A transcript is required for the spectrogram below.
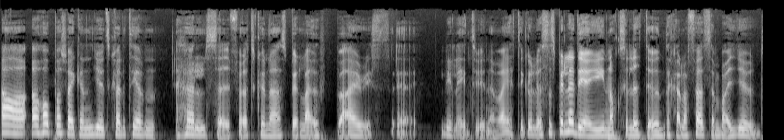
ja, jag hoppas verkligen ljudkvaliteten höll sig för att kunna spela upp Iris eh, lilla intervju. Den var jättegullig. Och så spelade jag ju in också lite under själva födseln, bara ljud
